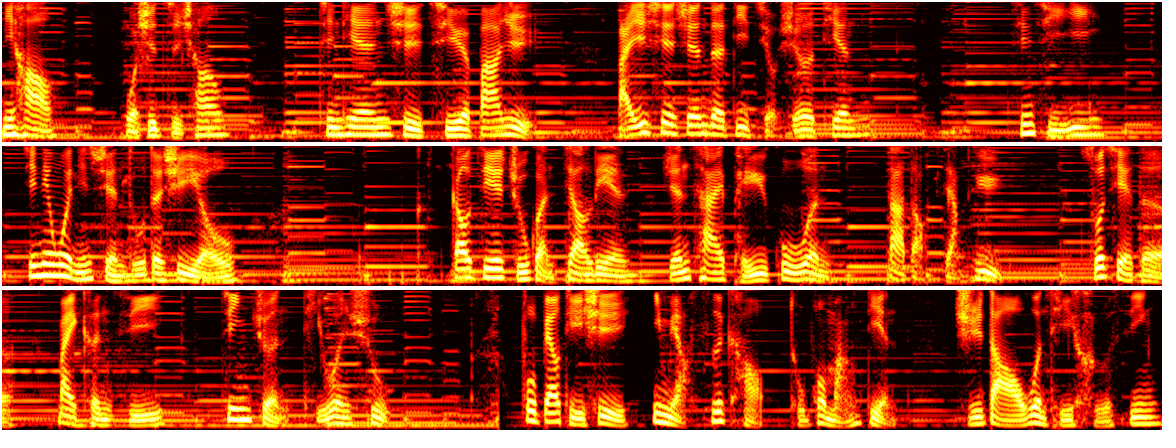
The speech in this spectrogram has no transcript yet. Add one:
你好，我是子超。今天是七月八日，白日现身的第九十二天，星期一。今天为您选读的是由高阶主管教练、人才培育顾问大岛祥玉所写的麦肯锡精准提问术。副标题是“一秒思考，突破盲点，指导问题核心”。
